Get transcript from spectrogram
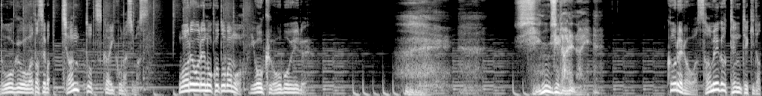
道具を渡せばちゃんと使いこなします。我々の言葉もよく覚える信じられない。彼らはサメが天敵だっ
